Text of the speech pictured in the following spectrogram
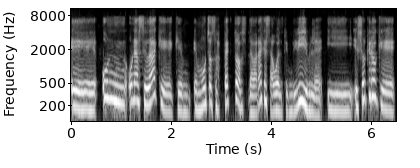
Eh, una ciudad que, en muchos aspectos la verdad que se ha vuelto invivible y, yo creo que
